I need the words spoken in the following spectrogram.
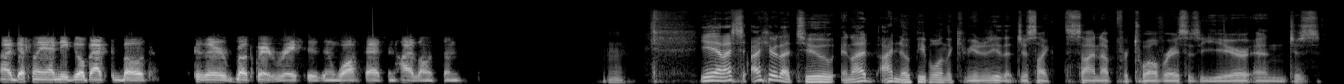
I definitely I need to go back to both because they're both great races in Wasatch and High Lonesome. Mm. Yeah, and I, I hear that too, and I I know people in the community that just like sign up for twelve races a year and just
